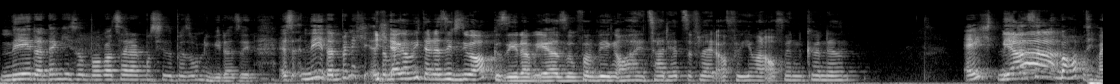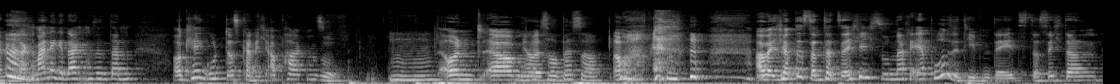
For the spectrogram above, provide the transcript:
nee, dann denke ich so, boah, Gott sei Dank muss ich diese Person nie wiedersehen. Es, nee, dann bin ich... Ich ärgere mich dann, dass ich sie überhaupt gesehen habe. Eher so von wegen, oh, die Zeit hättest du vielleicht auch für jemanden aufwenden können, der Echt? Nee, Ja. das sind überhaupt nicht meine Gedanken. Meine Gedanken sind dann, okay, gut, das kann ich abhaken, so. Und, ähm, Ja, aber ist auch besser. Aber Aber ich habe das dann tatsächlich so nach eher positiven Dates, dass ich dann.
